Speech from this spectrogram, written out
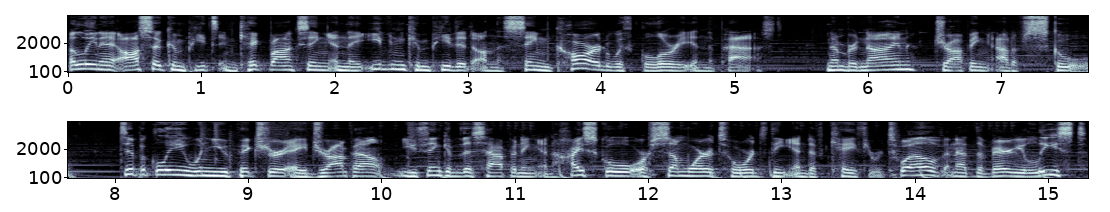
Aline also competes in kickboxing and they even competed on the same card with Glory in the past. Number 9, dropping out of school. Typically, when you picture a dropout, you think of this happening in high school or somewhere towards the end of K through 12, and at the very least,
